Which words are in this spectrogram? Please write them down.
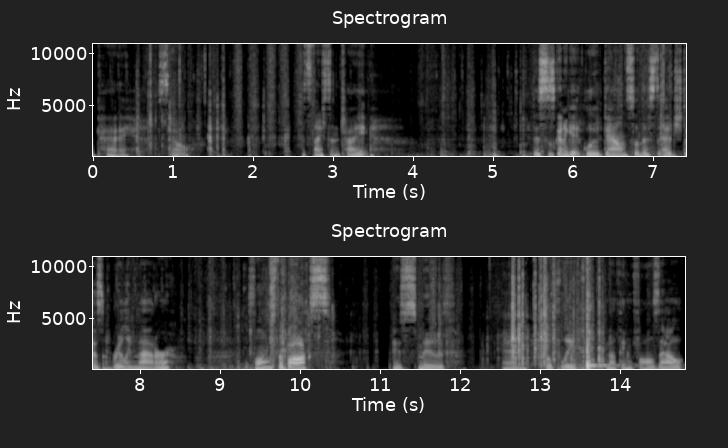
Okay, so it's nice and tight. This is going to get glued down, so this edge doesn't really matter. As long as the box is smooth and hopefully nothing falls out.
